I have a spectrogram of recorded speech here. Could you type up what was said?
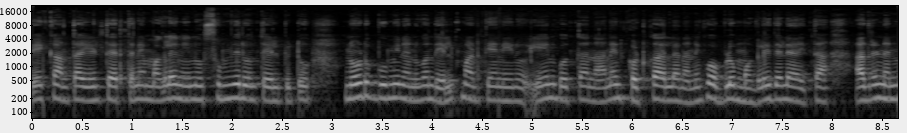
ಬೇಕಾ ಅಂತ ಹೇಳ್ತಾ ಇರ್ತಾನೆ. ಮಗಳೇ, ನೀನು ಸುಮ್ಮನಿರು ಅಂತ ಹೇಳ್ಬಿಟ್ಟು, ನೋಡು ಭೂಮಿ, ನನಗೊಂದು ಹೆಲ್ಪ್ ಮಾಡ್ತೀಯ ನೀನು? ಏನು ಗೊತ್ತಾ? ನಾನೇನು ಕಟ್ಕ ಅಲ್ಲ. ನನಗೂ ಒಬ್ಬಳು ಮಗಳಿದ್ದಾಳೆ ಆಯಿತಾ? ಆದರೆ ನನ್ನ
